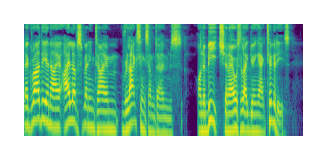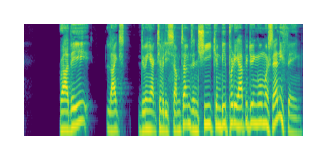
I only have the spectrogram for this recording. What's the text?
Like Radhi and I, I love spending time relaxing sometimes on the beach, and I also like doing activities. Radhi likes doing activities sometimes, and she can be pretty happy doing almost anything.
